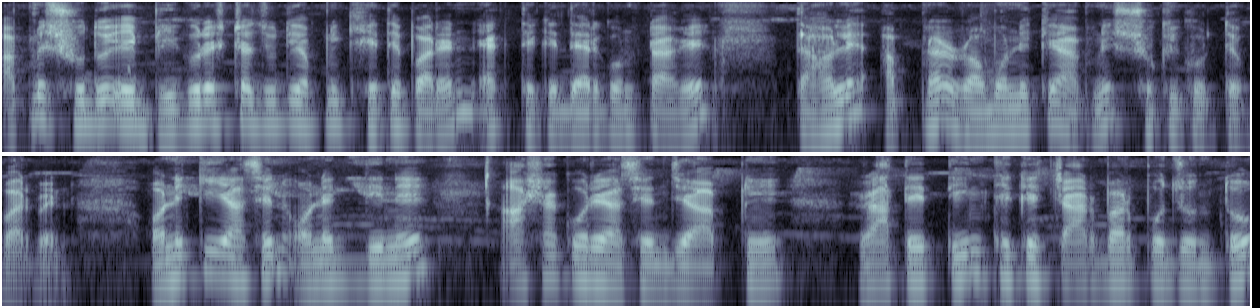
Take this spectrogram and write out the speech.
আপনি শুধু এই ভিগোরেসটা যদি আপনি খেতে পারেন এক থেকে দেড় ঘণ্টা আগে, তাহলে আপনার রমণীকে আপনি সুখী করতে পারবেন। অনেকেই আছেন, অনেক দিনে আশা করে আছেন যে আপনি রাতে তিন থেকে চারবার পর্যন্ত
